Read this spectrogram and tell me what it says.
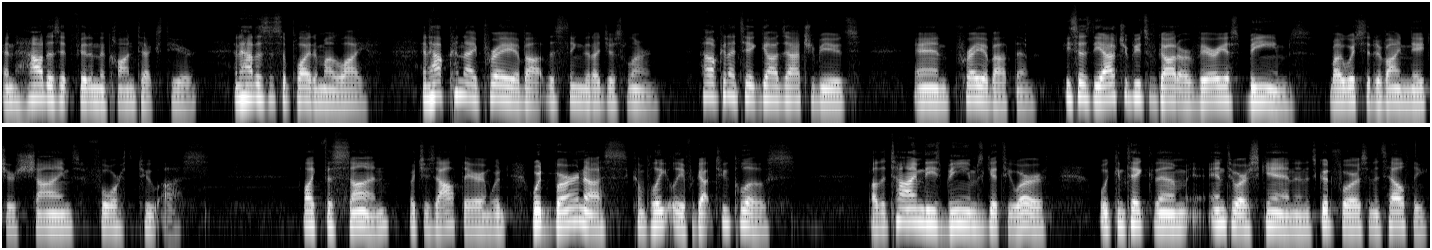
and how does it fit in the context here and how does this apply to my life and how can I pray about this thing that I just learned? How can I take God's attributes and pray about them? He says the attributes of God are various beams by which the divine nature shines forth to us. Like the sun, which is out there and would, would burn us completely if we got too close. By the time these beams get to earth, we can take them into our skin and it's good for us and it's healthy.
